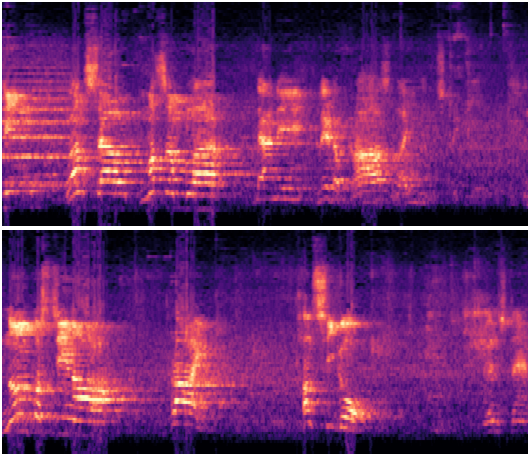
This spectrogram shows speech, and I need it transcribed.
think oneself much humbler than a blade of grass lying in the street. No question of pride, false ego. You understand?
